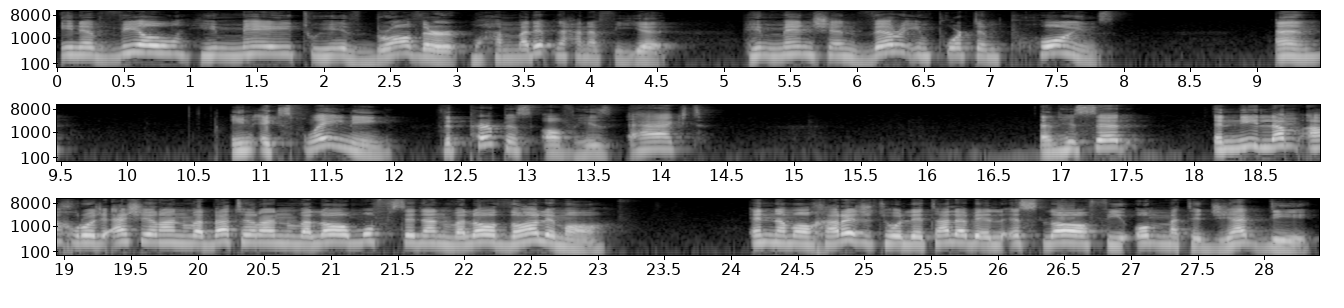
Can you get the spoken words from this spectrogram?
in a will he made to his brother Muhammad ibn Hanafiyyah, he mentioned very important points. And in explaining the purpose of his act. And he said, إني لم أخرج أشرا وبترا ولا مفسدا ولا ظالما انما خرجت لطلب الاصلاح في امه جدي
